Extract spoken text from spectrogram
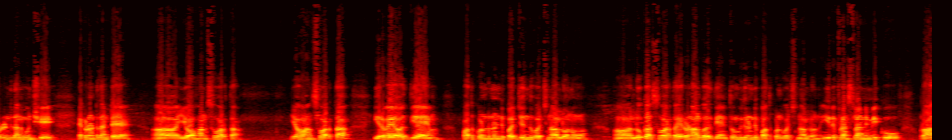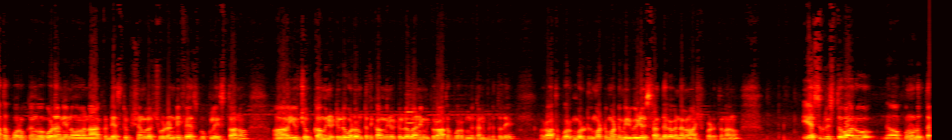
చూడండి దాని గురించి ఎక్కడ ఉంటుందంటే యోహాన్ స్వార్త. యోహాన్ స్వార్త ఇరవై అధ్యాయం పదకొండు నుండి పద్దెనిమిది వచనాల్లోనూ లూకాస్ వార్త ఇరవై నాలుగో అధ్యాయం తొమ్మిది నుండి పదకొండు వచనాల్లోను. ఈ రిఫరెన్స్లన్నీ మీకు రాతపూర్వకంగా కూడా నేను నాకు డిస్క్రిప్షన్లో చూడండి ఫేస్బుక్లో ఇస్తాను. యూట్యూబ్ కమ్యూనిటీలో కూడా ఉంటుంది. కమ్యూనిటీలో కానీ మీకు రాతపూర్వకంగా కనిపెడుతుంది. రాతపూర్వకంగా ఉంటుంది. మొట్టమొదటి మీరు వీడియో శ్రద్ధగా వినాలని ఆశపడుతున్నాను. యేసుక్రీస్తు వారు పునరుత్త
